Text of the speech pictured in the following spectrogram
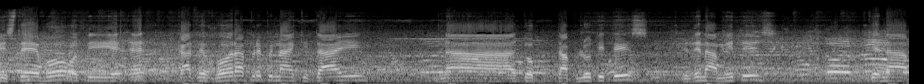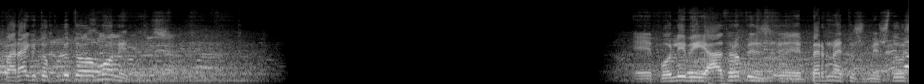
Πιστεύω ότι ε, κάθε χώρα πρέπει να κοιτάει να, το, τα πλούτη της, τη δύναμή της και να παράγει το πλούτο μόνη της. Ε, πολλοί άνθρωποι ε, παίρνουν τους μισθούς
